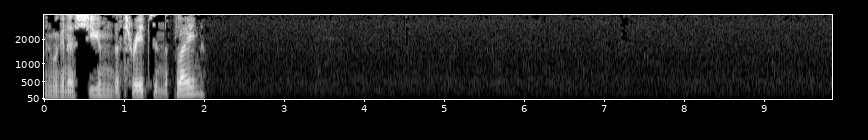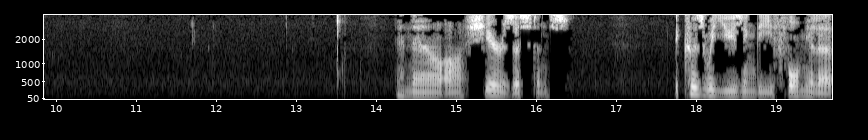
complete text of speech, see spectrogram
and we're going to assume the threads in the plane. And now our shear resistance. Because we're using the formula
